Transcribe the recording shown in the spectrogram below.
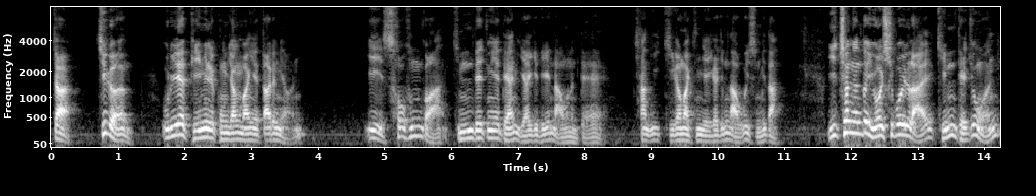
자, 지금 우리의 비밀 공장망에 따르면 이 서훈과 김대중에 대한 이야기들이 나오는데 참 이 기가 막힌 얘기가 지금 나오고 있습니다. 2000년도 6월 15일 날 김대중은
